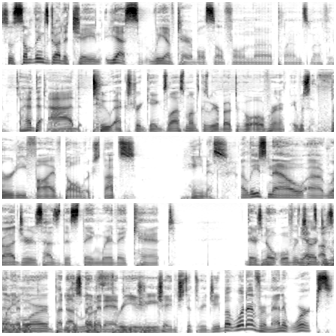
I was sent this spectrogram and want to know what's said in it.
So something's got to change. Yes, we have terrible cell phone uh, plans, Matthew. I had to add two extra gigs last month because we were about to go over, and it was thirty five dollars. That's heinous. At least now, uh, Rogers has this thing where they can't. There's no overcharges unlimited. anymore, but You just go to unlimited you 3G. change to 3G. But whatever, man, it works.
